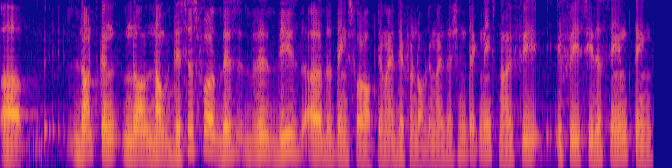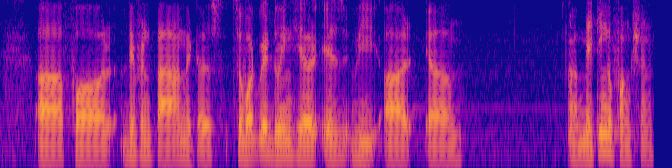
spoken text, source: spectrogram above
uh, not no, now this is for this, this, these are the things for optimize different optimization techniques. Now if we if we see the same thing uh, for different parameters, so what we're doing here is we are um, uh, making a function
